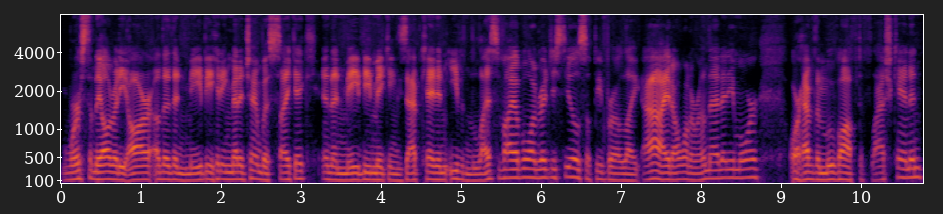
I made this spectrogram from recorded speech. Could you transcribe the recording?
worse than they already are, other than maybe hitting Medicham with Psychic and then maybe making Zap Cannon even less viable on Registeel. So people are like, ah, I don't want to run that anymore, or have them move off to Flash Cannon.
